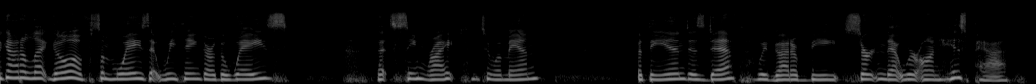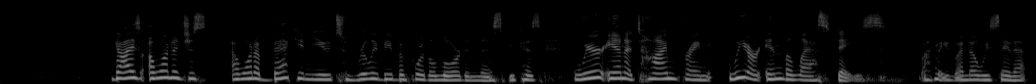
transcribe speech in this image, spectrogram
We got to let go of some ways that we think are the ways that seem right to a man. But the end is death. We've got to be certain that we're on his path. Guys, I want to just I want to beckon you to really be before the Lord in this because we're in a time frame. We are in the last days. I mean, I know we say that,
